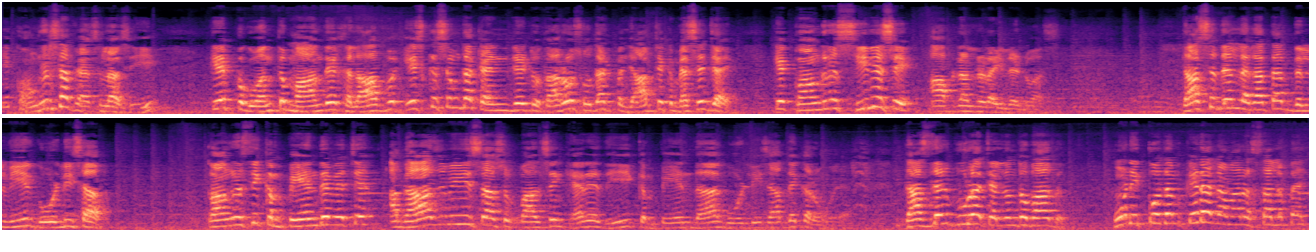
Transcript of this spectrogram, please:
ਇਹ ਕਾਂਗਰਸ ਦਾ ਫੈਸਲਾ ਸੀ ਕਿ ਭਗਵੰਤ ਮਾਨ ਦੇ ਖਿਲਾਫ ਇਸ ਕਿਸਮ ਦਾ ਕੈਂਡੀਡੇਟ ਉਤਾਰੋ ਸੋ ਦੈਟ ਪੰਜਾਬ 'ਚ ਇੱਕ ਮੈਸੇਜ ਆਏ ਕਿ ਕਾਂਗਰਸ ਸੀਰੀਅਸ ਹੈ ਆਪ ਨਾਲ ਲੜਾਈ ਲੜਨ ਵਾਸਤੇ। 10 ਦਿਨ ਲਗਾਤਾਰ ਦਲਵੀਰ ਗੋਲਡੀ ਸਾਹਿਬ ਕਾਂਗਰਸ ਦੀ ਕੈਂਪੇਨ ਦੇ ਵਿੱਚ ਆਗਾਜ਼ ਵੀ ਸਾ ਸੁਖਪਾਲ ਸਿੰਘ ਖਹਿਰੇ ਦੀ ਕੈਂਪੇਨ ਦਾ ਗੋਲਡੀ ਸਾਹਿਬ ਦੇ ਘਰੋਂ ਹੋਇਆ। 10 ਦਿਨ ਪੂਰਾ ਚੱਲਣ ਤੋਂ ਬਾਅਦ ਹੁਣ ਇੱਕੋ ਦਮ ਕਿਹੜਾ ਨਵਾਂ ਰਸਤਾ ਲੱਭਿਆ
